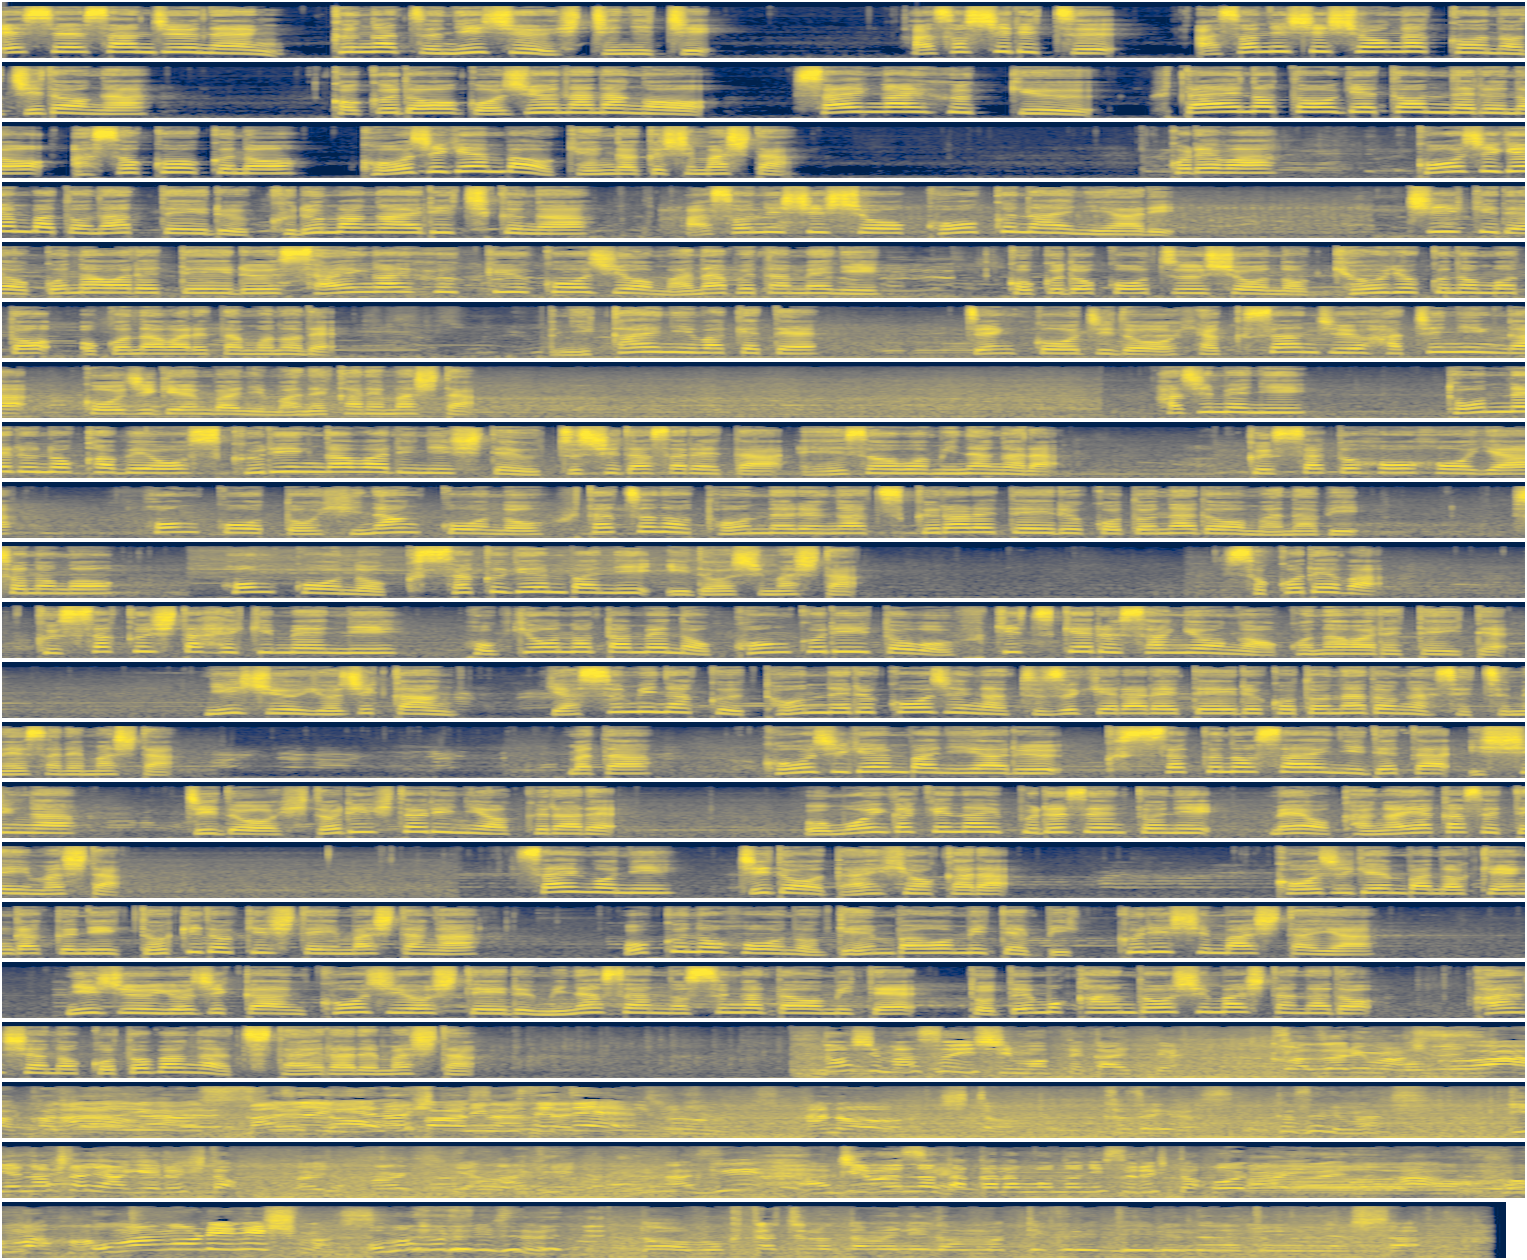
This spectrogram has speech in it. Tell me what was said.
平成30年9月27日、阿蘇市立阿蘇西小学校の児童が、国道57号災害復旧二重の峠トンネルの阿蘇工区の工事現場を見学しました。これは工事現場となっている車帰り地区が阿蘇西小工区内にあり、地域で行われている災害復旧工事を学ぶために国土交通省の協力のもと行われたもので、2回に分けて全校児童138人が工事現場に招かれました。はじめにトンネルの壁をスクリーン代わりにして映し出された映像を見ながら、掘削方法や本校と避難校の2つのトンネルが作られていることなどを学び、その後、本校の掘削現場に移動しました。そこでは、掘削した壁面に補強のためのコンクリートを吹き付ける作業が行われていて、24時間休みなくトンネル工事が続けられていることなどが説明されました。また、工事現場にある掘削の際に出た石が児童一人一人に贈られ、思いがけないプレゼントに目を輝かせていました。最後に児童代表から工事現場の見学にドキドキしていましたが、奥の方の現場を見てびっくりしましたや、24時間工事をしている皆さんの姿を見てとても感動しましたなど、感謝の言葉が伝えられました。どうします？石持って帰って。飾ります。僕は飾ります。まずあのちょっと飾ります。飾ります。家の人にあげる人。はい。はい。いやあげあげ自分の宝物にする人。はい、あお,、ま、お守りにします。お守りにする。と僕たちのために頑張ってくれているんだなと思いました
